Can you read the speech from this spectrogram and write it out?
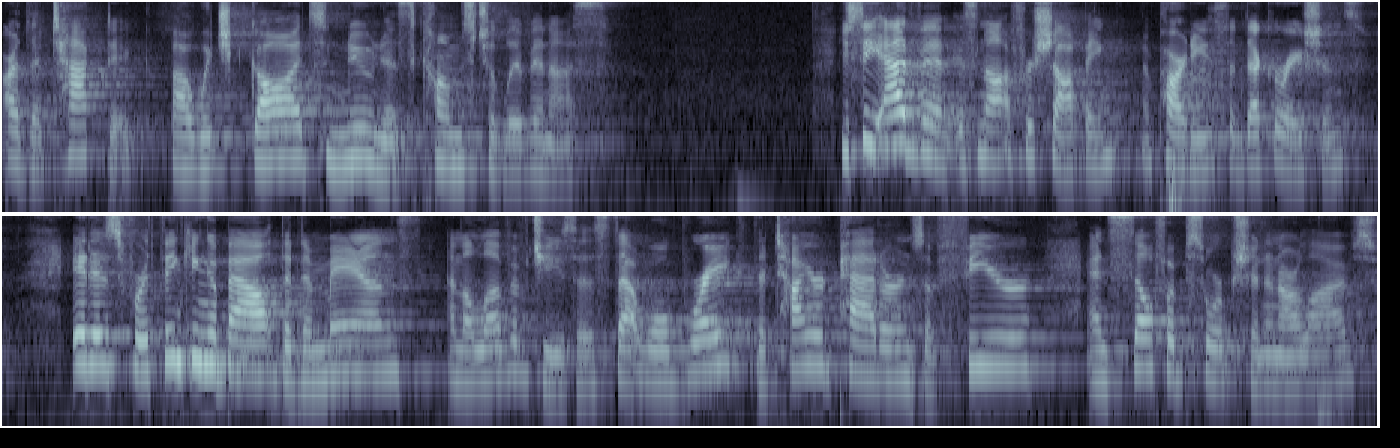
are the tactic by which God's newness comes to live in us? You see, Advent is not for shopping and parties and decorations. It is for thinking about the demands and the love of Jesus that will break the tired patterns of fear and self absorption in our lives.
